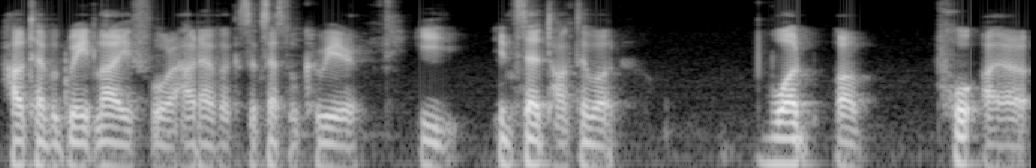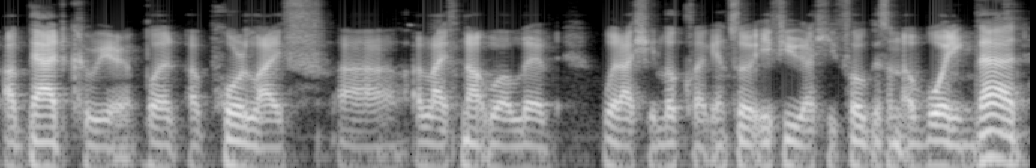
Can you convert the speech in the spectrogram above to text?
how to have a great life or how to have like a successful career, he instead talked about what a poor, a bad career, but a poor life, uh, a life not well lived, would actually look like. And so, if you actually focus on avoiding that,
